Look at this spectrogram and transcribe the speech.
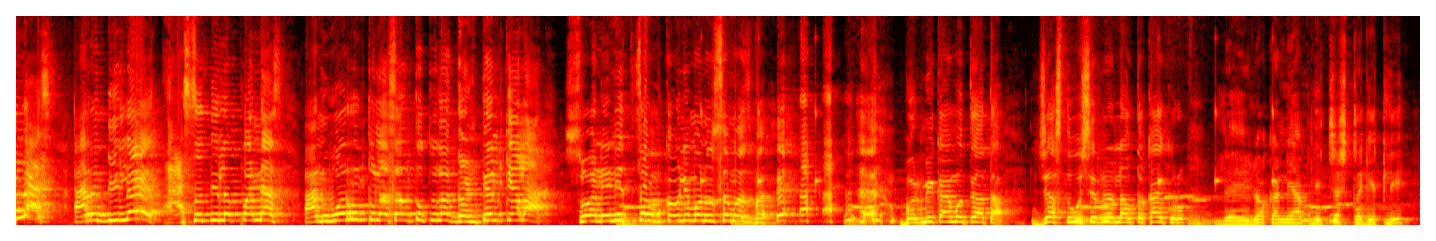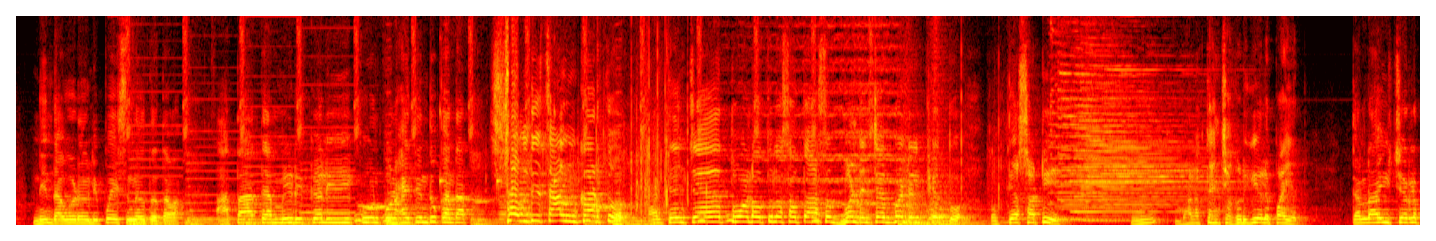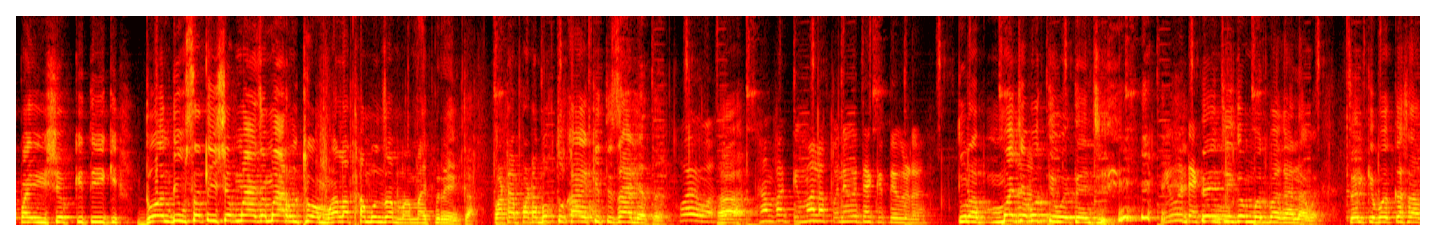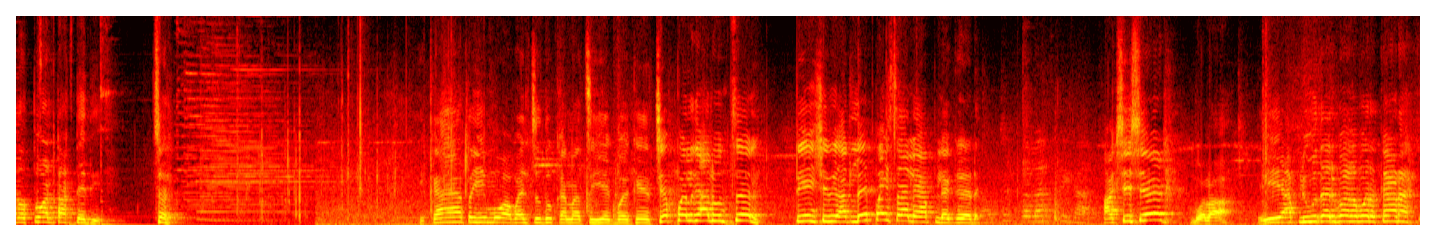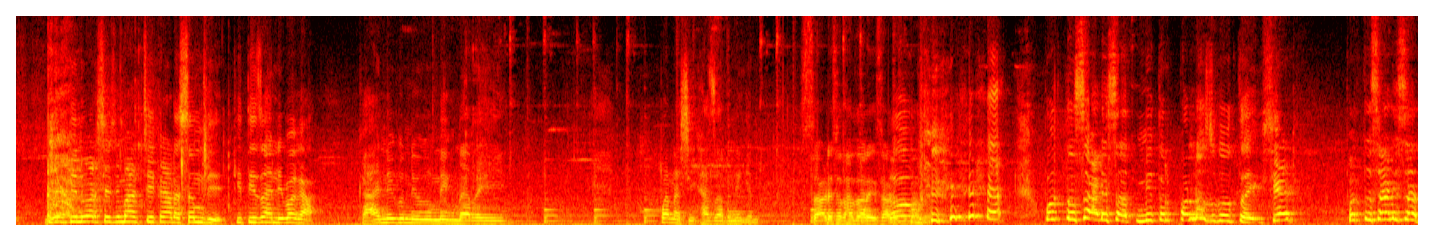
अरे दिलं असं दिलं पन्नास. आणि वरून तुला सांगतो तुला घंटेल केला. सोन्याने चमकवली म्हणून समज बर बर मी काय म्हणतोय आता? जास्त उशीर न लावता काय करू? लय लोकांनी आपली चेष्टा घेतली. निंदा उडवली पैसे नव्हतं तेव्हा. आता त्या मेडिकल कोण कोण आहे ते दुकानदार? समधी चालून काढतो. आणि त्यांच्या तोंडावर तुला सांगतो असं बंडलच्या बंडल फेकतो. मग त्यासाठी मला त्यांच्याकडे गेलं पाहिजे. त्यांना विचारलं पाहिजे हिशोब किती की दोन दिवसात हिशोब माझा मारून ठेवा मला थांबून जमणार नाही प्रियंका. पटापटा बघतो काय किती झाले आता. होय हो हा. थांबा की मला पण येऊ द्या की तेवढं. तुला मजा बघते वय त्यांची. येऊ द्या की. त्यांची गंमत बघायला वय चल की बघ कसं आता तोंड टाकते ती. चल. हे काय आता ही मोबाईलचं दुकानाचं एक बघ हे चप्पल घालून चल. टेन्शन लय पैसा आलाय आपल्याकडे. अक्षय शेठ. बोला. ही आपली उधारी बघा बरं काढा. दोन तीन वर्षाची मागची काढा समजे. किती झाली बघा? काय निघून निघून निघणार आहे? पन्नास एक हजार निघेल. साडेसात हजार आहे साडेसात हजार हो. फक्त साडेसात. मी तर पन्नास गोगतोय. शेठ फक्त साडेसात.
